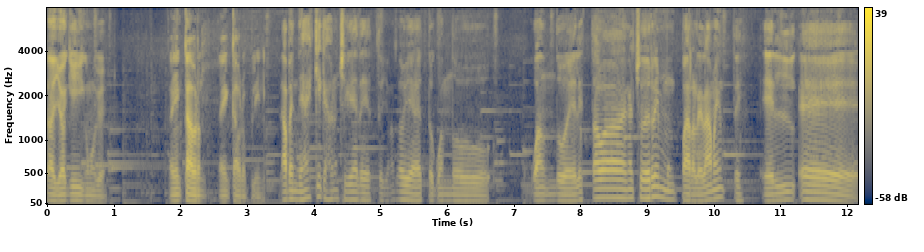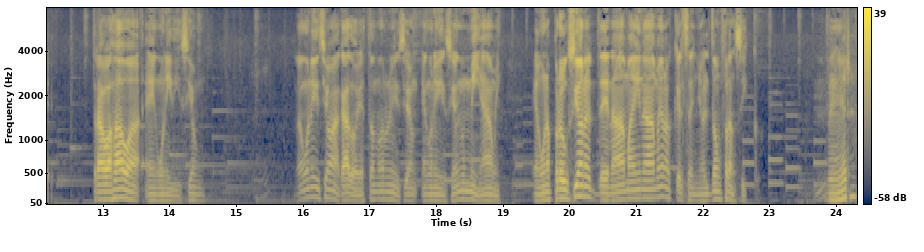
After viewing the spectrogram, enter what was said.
O sea, yo aquí como que... Está bien cabrón, está bien cabrón, Plini. La pendeja es que, cabrón, chequéate esto. Yo no sabía esto. Cuando, cuando él estaba en el show de Raymond, paralelamente, él eh, trabajaba en Univision. No en Univision acá, todavía está en Univision. En Univision en Miami. En unas producciones de nada más y nada menos que el señor Don Francisco. Mira.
